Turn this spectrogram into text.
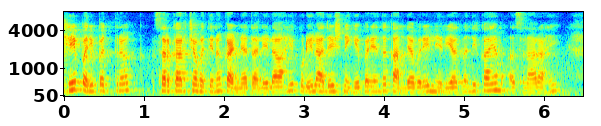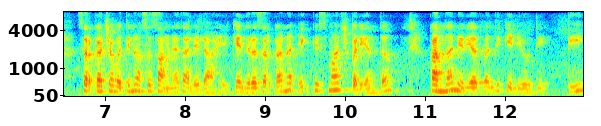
हे परिपत्रक सरकारच्या वतीनं काढण्यात आलेलं आहे. पुढील आदेश निघेपर्यंत कांद्यावरील निर्यातबंदी कायम असणार आहे. सरकारच्या वतीनं असं सांगण्यात आलेलं आहे. केंद्र सरकारनं एकतीस मार्चपर्यंत कांदा निर्यातबंदी केली होती. ती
